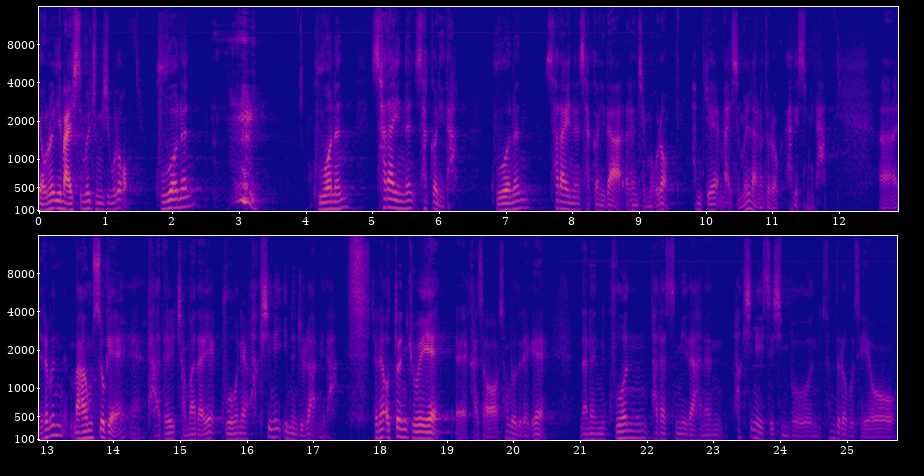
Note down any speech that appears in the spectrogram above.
예, 오늘 이 말씀을 중심으로 구원은 구원은 살아있는 사건이다. 구원은 살아있는 사건이다라는 제목으로 함께 말씀을 나누도록 하겠습니다. 아, 여러분 마음 속에 다들 저마다의 구원의 확신이 있는 줄로 압니다. 전에 어떤 교회에 가서 성도들에게 나는 구원 받았습니다 하는 확신이 있으신 분 손들어 보세요.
